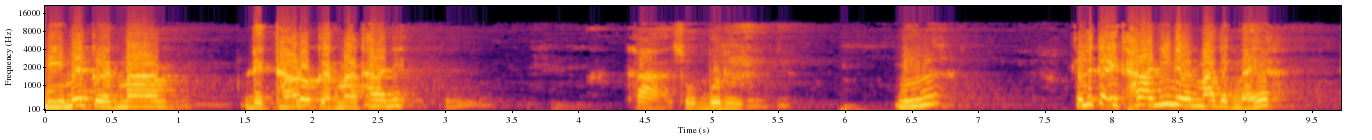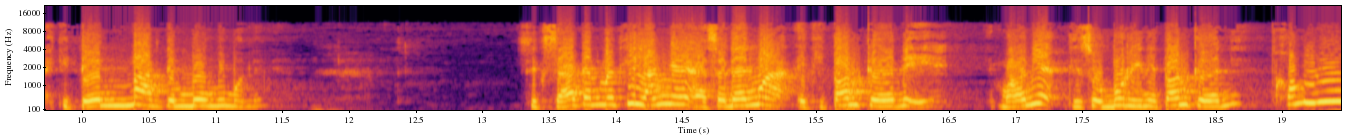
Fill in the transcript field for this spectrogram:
มีไม่เกิดมา เด็กทารกเกิดมาท่านี้ท่าสูบบุหรี่มีไหมแล้วก็ไอ้ท่านี้เนี่ยมันมาจากไหนอะไอ้ที่เต็มบ้านเต็มเมืองไม่หมดเลยศึกษากันมาที่หลังไงแสดงว่าไอ้ที่ตอนเกิดนี่หมอเนี่ยที่สูบบุหรี่นี่ตอนเกิดนี่เขาไม่รู้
